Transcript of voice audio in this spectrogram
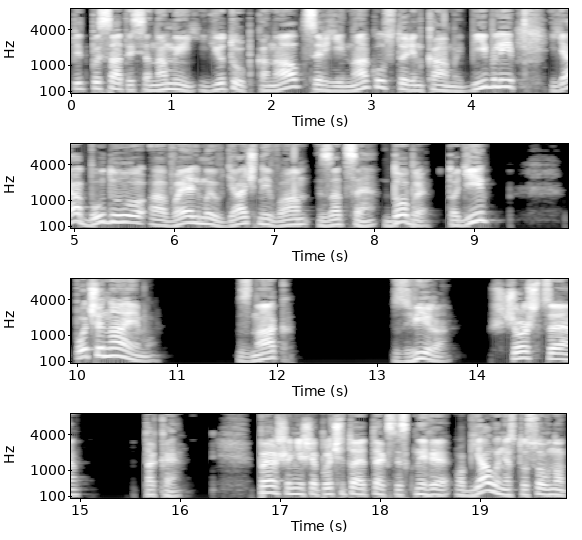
підписатися на мій YouTube канал Сергій Накул сторінками Біблії. Я буду вельми вдячний вам за це. Добре, тоді починаємо. Знак звіра. Що ж це таке? Перше, ніж я прочитаю текст із книги об'явлення стосовно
